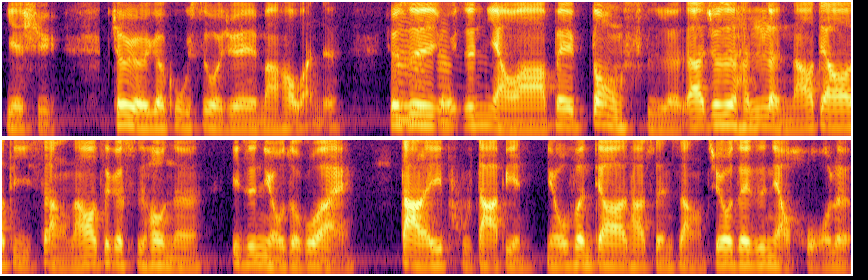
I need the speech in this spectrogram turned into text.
也许就有一个故事，我觉得也蛮好玩的。就是有一只鸟啊，被冻死了，然后就是很冷，然后掉到地上，然后这个时候呢，一只牛走过来，大了一铺大便，牛粪掉到他身上，结果这只鸟活了。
